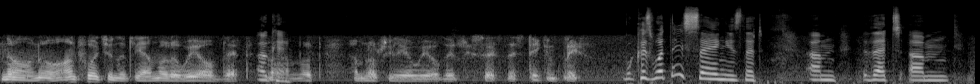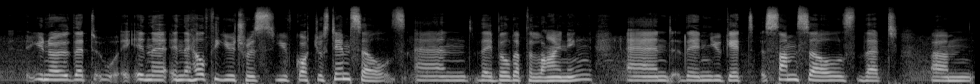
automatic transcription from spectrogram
No, no. Unfortunately, I'm not aware of that. Okay. No, I'm not. I'm not really aware of that research that's taken place because what they're saying is that um, that um, you know that in the in the healthy uterus you've got your stem cells and they build up the lining and then you get some cells that um,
